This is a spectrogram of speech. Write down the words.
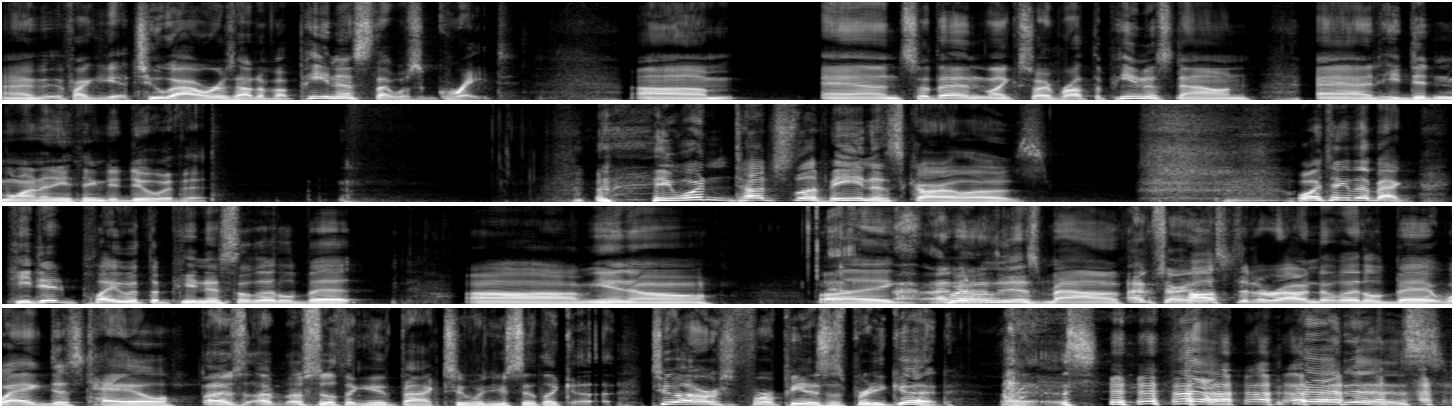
And if I could get two hours out of a penis, that was great." Um, and so then, like, so I brought the penis down, and he didn't want anything to do with it. he wouldn't touch the penis, Carlos. Well, I take that back. He did play with the penis a little bit. Um, you know, like put know. it in his mouth. I'm sorry. Tossed it around a little bit, wagged his tail. I was, I'm still thinking back to when you said like uh, two hours for a penis is pretty good. Uh, yeah, yeah, it is.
